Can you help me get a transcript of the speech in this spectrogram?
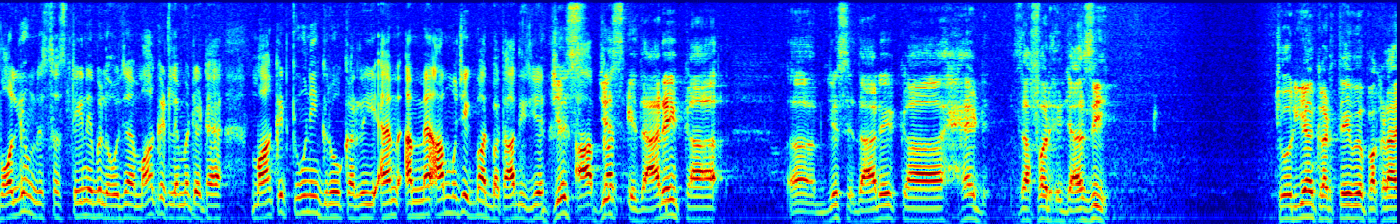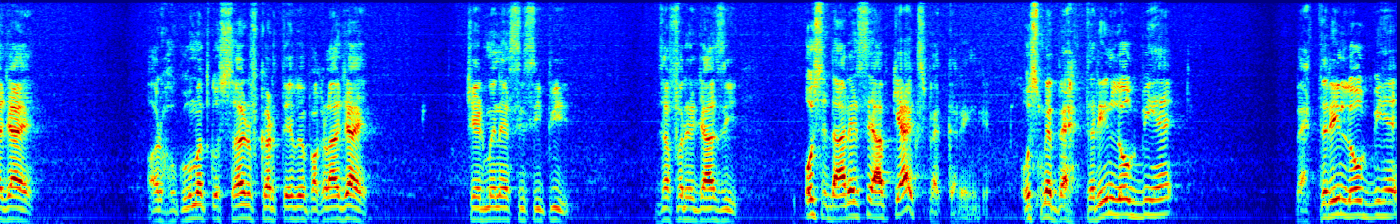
والیوم سسٹینیبل ہو جائے مارکیٹ لمیٹڈ ہے۔ مارکیٹ کیوں نہیں گرو کر رہی؟ ہے میں آپ مجھے ایک بات بتا دیجیے۔ جس جس ادارے کا جس ادارے کا ہیڈ ظفر حجازی چوریاں کرتے ہوئے پکڑا جائے اور حکومت کو سرو کرتے ہوئے پکڑا جائے چیئرمین ہے سی سی پی، ظفر اعجازی اس ادارے سے آپ کیا ایکسپیکٹ کریں گے؟ اس میں بہترین لوگ بھی ہیں، بہترین لوگ بھی ہیں،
